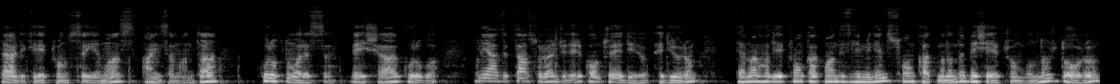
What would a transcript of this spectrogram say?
değerlik elektron sayımız aynı zamanda grup numarası 5A grubu. Bunu yazdıktan sonra önceleri kontrol ediyor, ediyorum. Temel hal elektron katman diziliminin son katmanında 5 elektron bulunur. Doğru.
